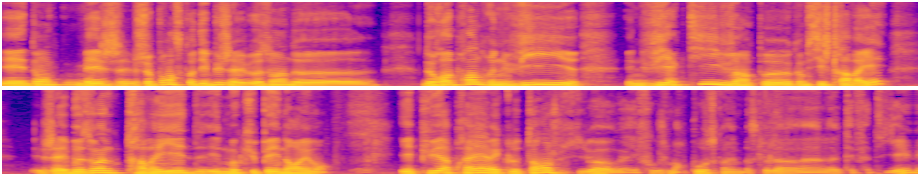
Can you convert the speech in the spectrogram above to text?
Et donc, mais je, je pense qu'au début, j'avais besoin de, de reprendre une vie, une vie active, un peu comme si je travaillais. J'avais besoin de travailler et de m'occuper énormément. Et puis après, avec le temps, je me suis dit, il faut que je me repose quand même parce que là, là, t'es fatigué.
